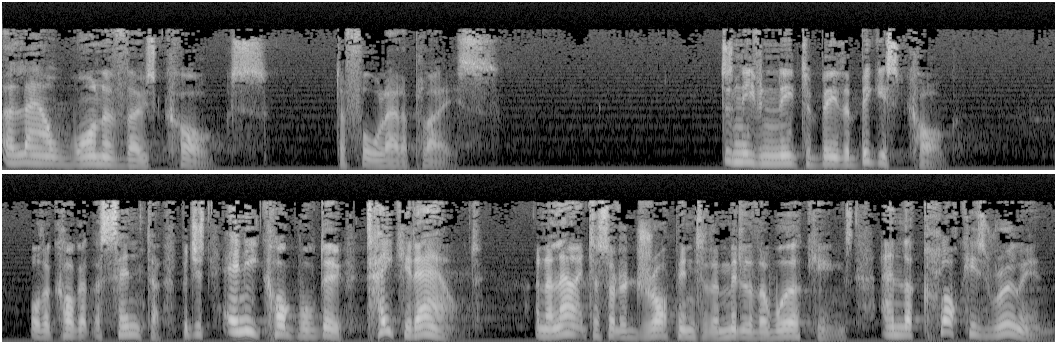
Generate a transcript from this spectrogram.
allow one of those cogs to fall out of place. Doesn't even need to be the biggest cog or the cog at the center, but just any cog will do. Take it out and allow it to sort of drop into the middle of the workings, and the clock is ruined.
